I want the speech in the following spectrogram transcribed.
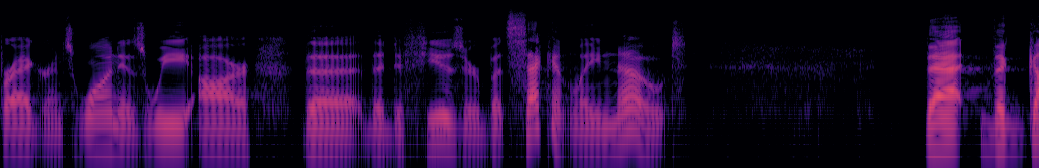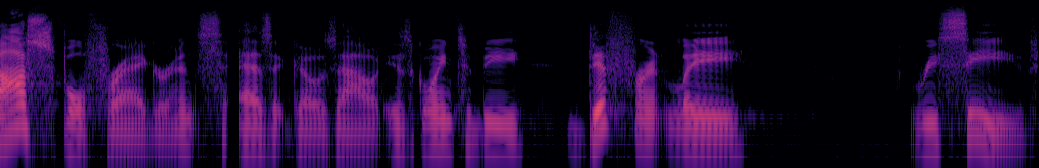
fragrance. One is we are the, the diffuser, but secondly, note that the gospel fragrance, as it goes out, is going to be differently received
